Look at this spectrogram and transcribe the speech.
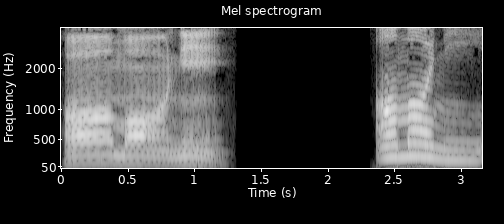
主に、主に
